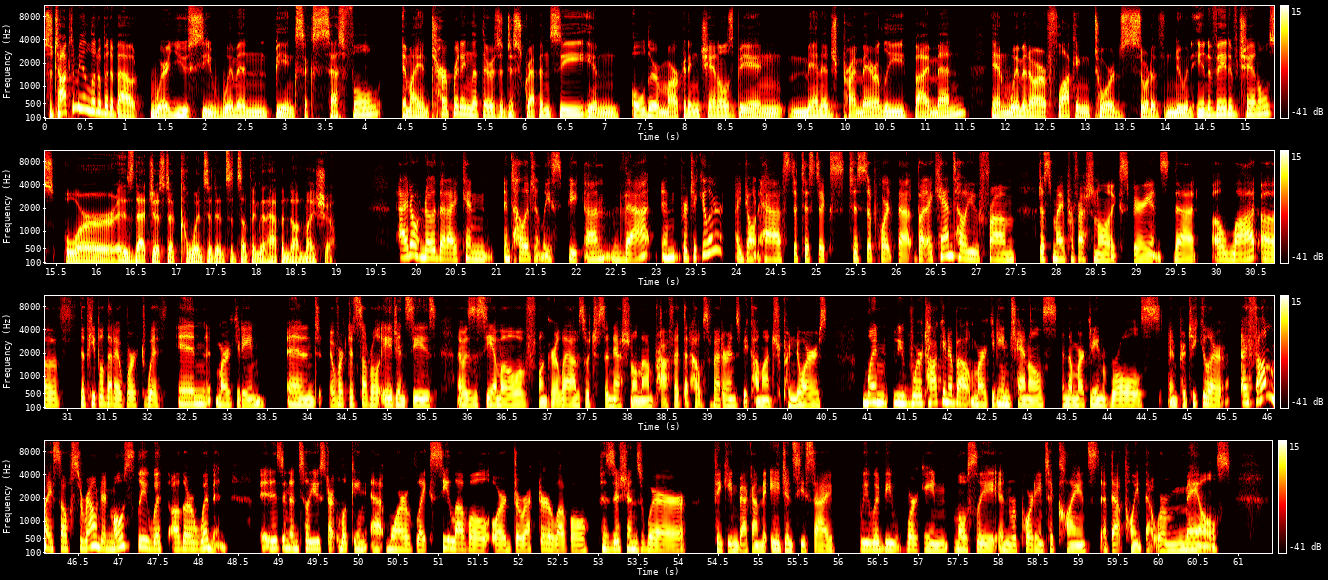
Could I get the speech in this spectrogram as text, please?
So, talk to me a little bit about where you see women being successful. Am I interpreting that there's a discrepancy in older marketing channels being managed primarily by men and women are flocking towards sort of new and innovative channels? Or is that just a coincidence and something that happened on my show? I don't know that I can intelligently speak on that in particular. I don't have statistics to support that, but I can tell you from just my professional experience that a lot of the people that I've worked with in marketing and I worked at several agencies. I was the CMO of Bunker Labs, which is a national nonprofit that helps veterans become entrepreneurs. When we were talking about marketing channels and the marketing roles in particular, I found myself surrounded mostly with other women it isn't until you start looking at more of like C level or director level positions where thinking back on the agency side, we would be working mostly in reporting to clients at that point that were males.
